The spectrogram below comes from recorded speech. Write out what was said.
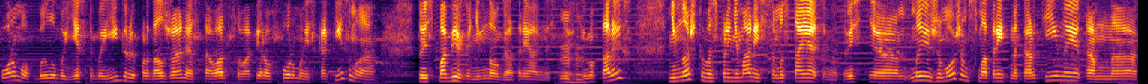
форумов было бы, если бы игры продолжали оставаться, во-первых, формой эскапизма, то есть побега немного от реальности, угу. и во-вторых, немножко воспринимались самостоятельно. То есть э, мы же можем смотреть на картины, там, на,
